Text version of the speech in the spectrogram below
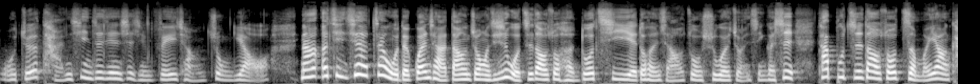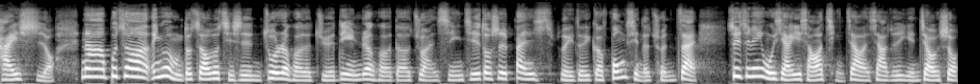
我觉得弹性这件事情非常重要哦。那而且现在在我的观察当中，其实我知道说很多企业都很想要做数位转型，可是他不知道说怎么样开始哦。那不知道，因为我们都知道说，其实你做任何的决定、任何的转型，其实都是伴随着一个风险的存在。所以这边我想也想要请教一下，就是严教授，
